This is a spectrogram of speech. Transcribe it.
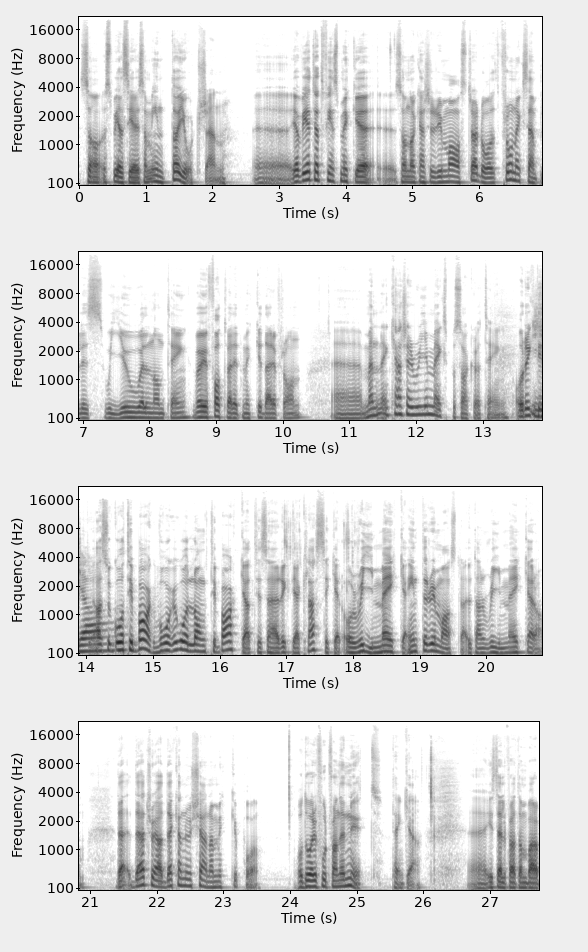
så, spelserier som inte har gjorts än. Eh, jag vet ju att det finns mycket eh, som de kanske remasterar då, från exempelvis Wii U eller någonting. Vi har ju fått väldigt mycket därifrån. Eh, men kanske remakes på saker och ting. Och riktigt, Ja. alltså gå tillbaka, våga gå långt tillbaka till så här riktiga klassiker och remakea, inte remastera utan remakea dem. Där, där tror jag, där kan du tjäna mycket på. Och då är det fortfarande nytt, tänker jag. Eh, istället för att de bara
